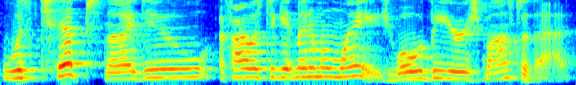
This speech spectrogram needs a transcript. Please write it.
with tips than I do if I was to get minimum wage. What would be your response to that?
